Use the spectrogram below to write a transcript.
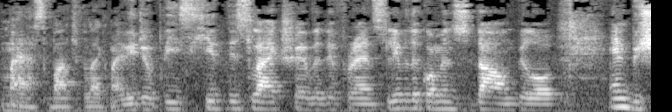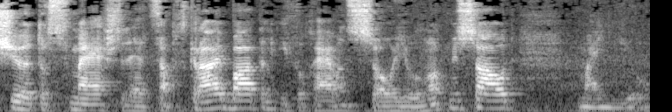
mess, but if you like my video, please hit this like, share with your friends, leave the comments down below, and be sure to smash that subscribe button if you haven't so you will not miss out my new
